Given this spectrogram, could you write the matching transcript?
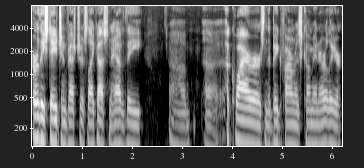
early stage investors like us and have the uh, uh, acquirers and the big pharmas come in earlier.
